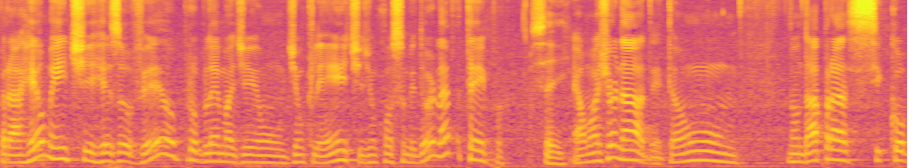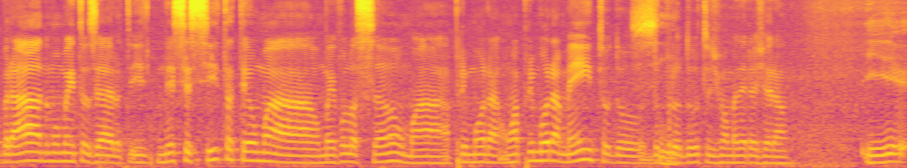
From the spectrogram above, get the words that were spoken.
para realmente resolver o problema de um, de um cliente, de um consumidor, leva tempo. Sei. É uma jornada. Então, não dá para se cobrar no momento zero e necessita ter uma, uma evolução, uma aprimora, um aprimoramento do, do produto de uma maneira geral. E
